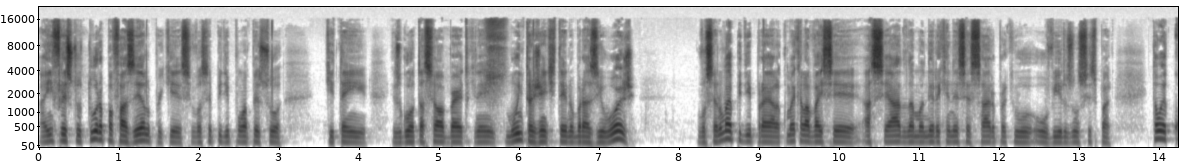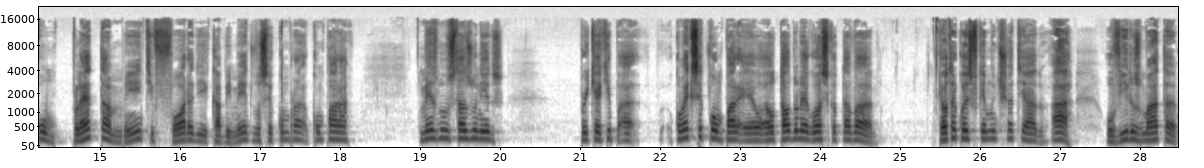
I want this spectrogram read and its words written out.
a infraestrutura para fazê-lo, porque se você pedir para uma pessoa que tem esgoto a céu aberto, que nem muita gente tem no Brasil hoje, você não vai pedir para ela como é que ela vai ser asseada da maneira que é necessário para que o, o, vírus não se espalhe. Então é completamente fora de cabimento você compra, comparar, mesmo nos Estados Unidos. Porque aqui como é que você compara? É, é o tal do negócio que eu tava. Que é outra coisa que fiquei muito chateado. Ah, o vírus mata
